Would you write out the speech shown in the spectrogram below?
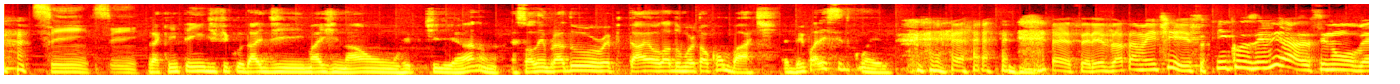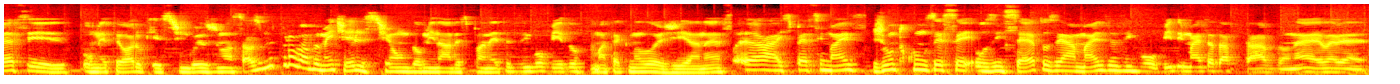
Sim, sim. pra quem tem dificuldade de imaginar um reptiliano, é só lembrar do Reptile lá do Mortal Kombat. É bem parecido com ele. é, seria exatamente isso. Inclusive, ah, se não houvesse o meteoro que extinguiu os dinossauros, muito provavelmente eles tinham dominado esse planeta e desenvolvido uma tecnologia, né? A espécie mais, junto com os, os insetos, é a mais desenvolvida e mais adaptável, né? Ela, é-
